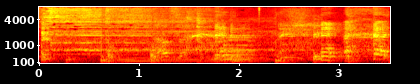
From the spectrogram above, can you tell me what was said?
bitch.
